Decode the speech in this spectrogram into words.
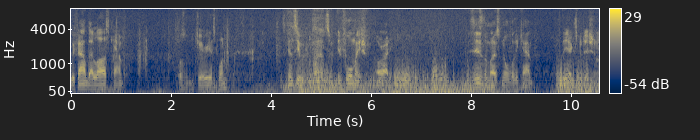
we found their last camp. Wasn't the cheeriest one. Let's go and see if we can find out some information. Alrighty. This is the most northerly camp of the expedition.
